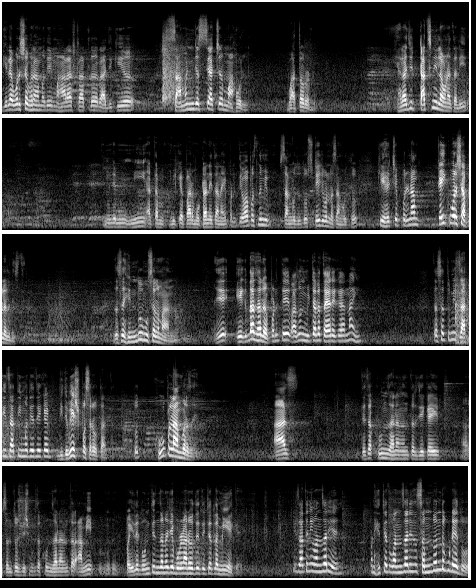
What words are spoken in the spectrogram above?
गेल्या वर्षभरामध्ये महाराष्ट्रातलं राजकीय सामंजस्याचं माहोल वातावरण ह्याला जी टाचणी लावण्यात आली म्हणजे मी आता मी काय फार मोठा नेता नाही पण तेव्हापासून मी सांगत होतो स्टेजवरनं सांगत होतो की ह्याचे परिणाम कैक वर्ष आपल्याला दिसतील. जसं हिंदू मुसलमान हे एकदा झालं पण ते अजून मिटायला तयार आहे का? नाही. तसं तुम्ही जाती जातीमध्ये जे काही विद्वेष पसरवतात तो खूप लांबर जाईल. आज त्याचा खून झाल्यानंतर जे काही संतोष देशमुखचा खून झाल्यानंतर आम्ही पहिले दोन तीन जणं जे बोलणारे होते त्याच्यातला मी एक आहे. मी जातीने वंजारी आहे. पण ह्याच्यात वंजारीचा संबंध कुठे येतो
